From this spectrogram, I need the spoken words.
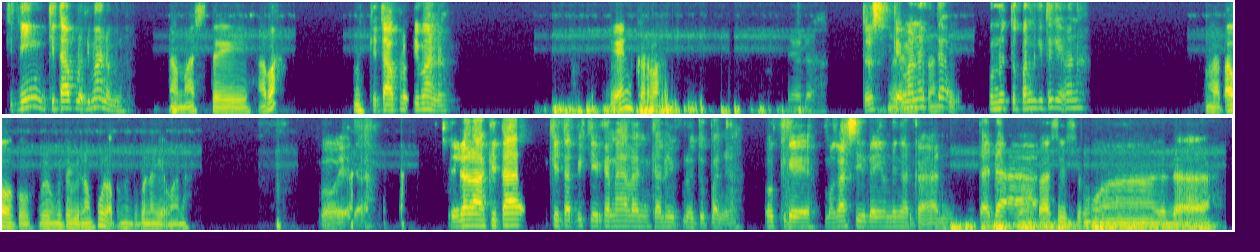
Ini kita upload di mana, Bun? namaste apa Kita upload di mana? Di anchor lah Ya udah. Terus kayak mana kita penutupan kita kayak mana? nggak tahu aku belum kita bilang pula penutupannya kayak mana Oh ya udah. Ya udah lah kita kita pikirkan lain kali penutupannya. Oke, makasih udah yang mendengarkan. Dadah. terima kasih semua dadah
